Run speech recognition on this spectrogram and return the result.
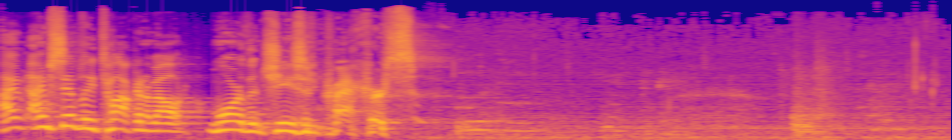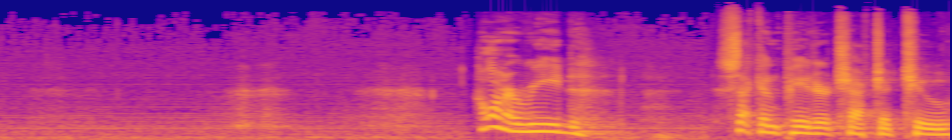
I'm, I'm simply talking about more than cheese and crackers. I want to read 2 Peter chapter 2.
